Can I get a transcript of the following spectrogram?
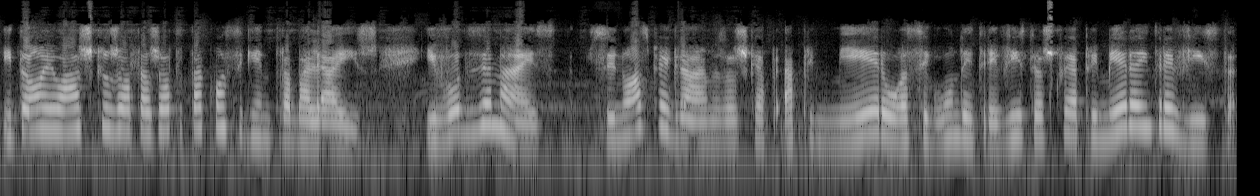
Então eu acho que o JJ está conseguindo trabalhar isso. E vou dizer mais: se nós pegarmos, acho que a, a, primeira ou a segunda entrevista, acho que foi a primeira entrevista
